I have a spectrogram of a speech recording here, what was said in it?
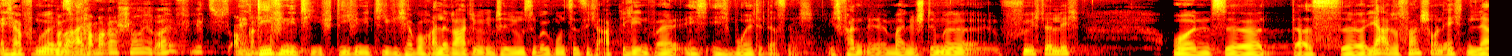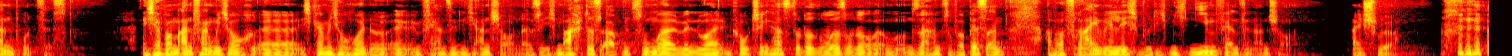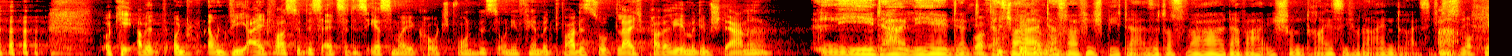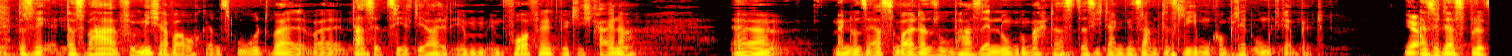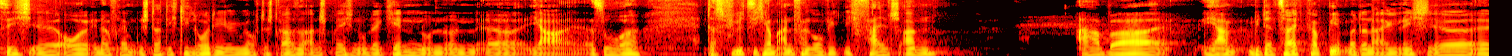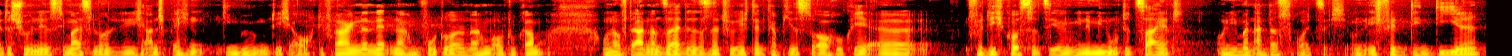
ich habe früher Warst immer du kamerascheu, Ralf? Jetzt am äh? Definitiv, definitiv. Ich habe auch alle Radiointerviews immer grundsätzlich abgelehnt, weil ich, ich wollte das nicht. Ich fand äh, meine Stimme fürchterlich und äh, das, äh, ja, das war schon echt ein Lernprozess. Ich habe am Anfang mich auch, äh, ich kann mich auch heute äh, im Fernsehen nicht anschauen. Also ich mache das ab und zu mal, wenn du halt ein Coaching hast oder sowas oder um, um Sachen zu verbessern. Aber freiwillig würde ich mich nie im Fernsehen anschauen. Ich schwöre. Okay, aber und, und wie alt warst du das, als du das erste Mal gecoacht worden bist ungefähr? Mit, war das so gleich parallel mit dem Sterne? Nee, da, nee, da, War das war, später, das oder? war viel später. Also das war, da war ich schon 30 oder 31. Ah, das, okay. das, das war für mich aber auch ganz gut, weil, weil das erzählt dir halt im, im Vorfeld wirklich keiner. Äh, wenn du das erste Mal dann so ein paar Sendungen gemacht hast, dass sich dein gesamtes Leben komplett umkrempelt. Ja. Also dass plötzlich äh, auch in einer fremden Stadt dich die Leute irgendwie auf der Straße ansprechen und erkennen und, und äh, ja, also das fühlt sich am Anfang auch wirklich falsch an. Aber ja, mit der Zeit kapiert man dann eigentlich. Äh, äh, das Schöne ist, die meisten Leute, die dich ansprechen, die mögen dich auch. Die fragen dann nicht nach dem Foto oder nach dem Autogramm. Und auf der anderen Seite ist es natürlich, dann kapierst du auch, okay, äh, für dich kostet es irgendwie eine Minute Zeit und jemand anders freut sich. Und ich finde den Deal,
